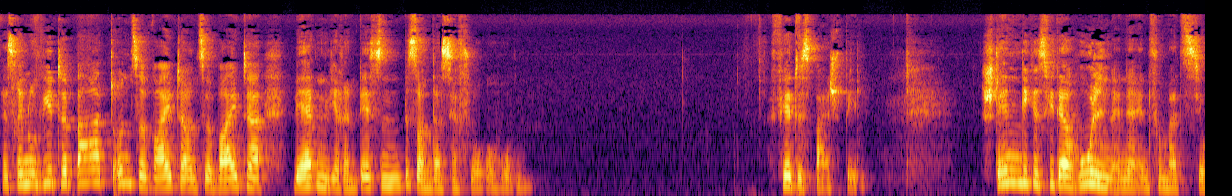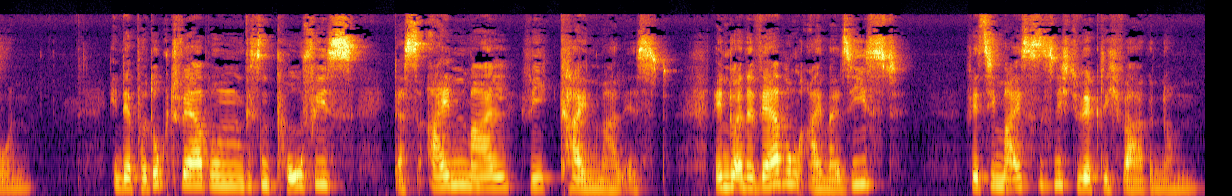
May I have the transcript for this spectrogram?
das renovierte Bad und so weiter und so weiter werden währenddessen besonders hervorgehoben. Viertes Beispiel. Ständiges Wiederholen einer Information. In der Produktwerbung wissen Profis, dass einmal wie keinmal ist. Wenn du eine Werbung einmal siehst, wird sie meistens nicht wirklich wahrgenommen.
